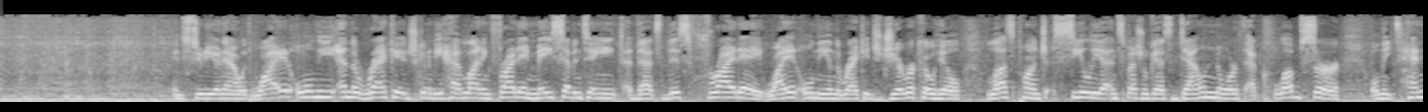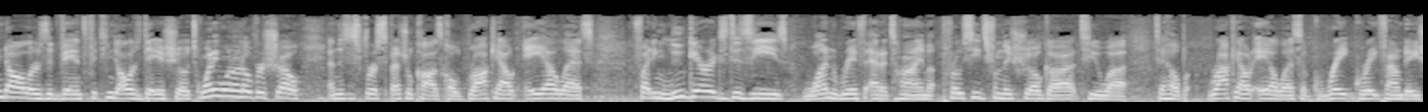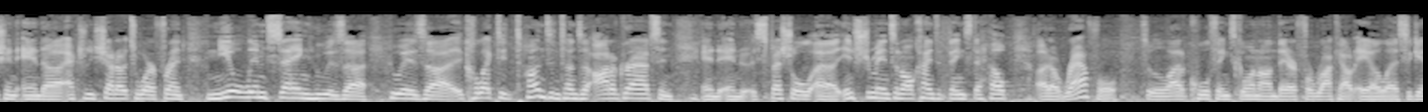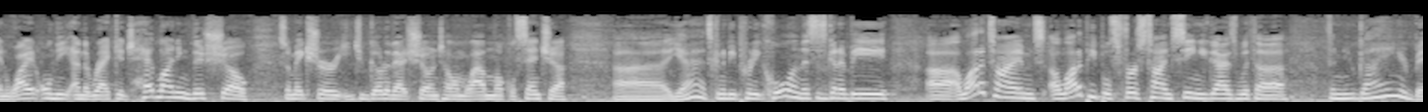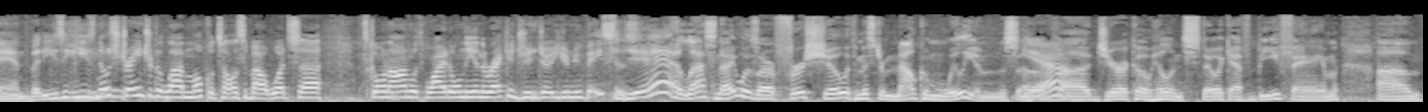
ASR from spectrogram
In studio now with Wyatt Olney and the Wreckage, going to be headlining Friday, May 17th. That's this Friday. Wyatt Olney and the Wreckage, Jericho Hill, Lust Punch, Celia, and special guests down north at Club Sur. Only $10 advance, $15 day of show, 21 and over show. And this is for a special cause called Rock Out ALS, fighting Lou Gehrig's disease one riff at a time. Proceeds from this show go to, uh, to help Rock Out ALS, a great, great foundation. And uh, actually, shout out to our friend Neil Lim Sang, who is uh, who has uh, collected tons and tons of autographs and and and special uh, instruments and all kinds of things to help at a raffle. So a lot of cool things going on there for Rock Out ALS. Again, Wyatt Olney and the Wreckage headlining this show. So make sure you go to that show and tell them Loud and Local sent you. Uh, yeah, it's going to be pretty cool, and this is going to be uh, a lot of times a lot of people's first time seeing you guys with a the new guy in your band, but he's he's no stranger to Loud and Local. Tell us about what's uh, what's going on with Wyatt Olney and the Wreckage and your new bases. Yeah, last night was our first show with Mr. Malcolm Williams of Yeah. uh, Jericho Hill and Stoic FB fame. Um,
